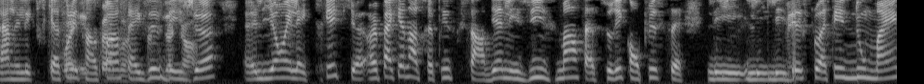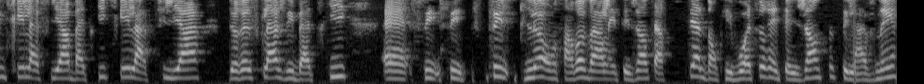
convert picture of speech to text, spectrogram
en électrification Ouais, des transports, ça existe déjà. Euh, Lyon électrique, il y a un paquet d'entreprises qui s'en viennent, les gisements, s'assurer qu'on puisse les, les, les exploiter nous-mêmes, créer la filière batterie, créer la filière de recyclage des batteries. Euh, c'est, c'est, puis là, on s'en va vers l'intelligence artificielle. Donc, les voitures intelligentes, ça, c'est l'avenir.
